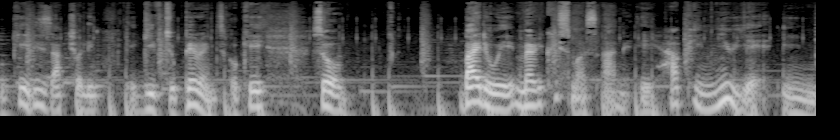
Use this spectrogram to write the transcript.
okay, this is actually a gift to parents. Okay, so by the way, Merry Christmas and a Happy New Year in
